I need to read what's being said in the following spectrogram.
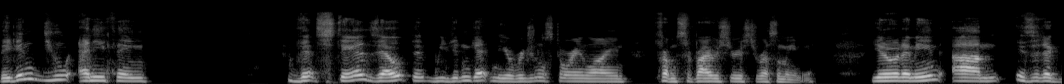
They didn't do anything that stands out that we didn't get in the original storyline from Survivor Series to WrestleMania. You know what I mean? Um, is it a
